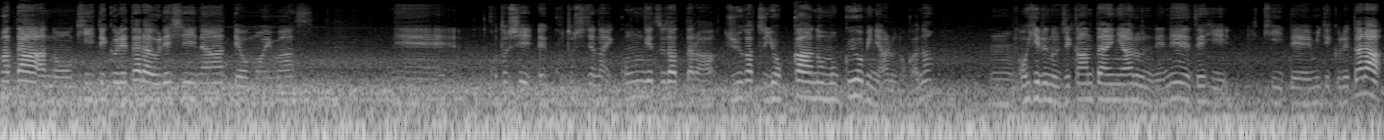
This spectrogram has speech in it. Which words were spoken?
またあの聞いてくれたら嬉しいなって思います。ね今年え今年じゃない今月だったら10月4日の木曜日にあるのかな？お昼の時間帯にあるんでね、ぜひ聞いてみてくれたら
